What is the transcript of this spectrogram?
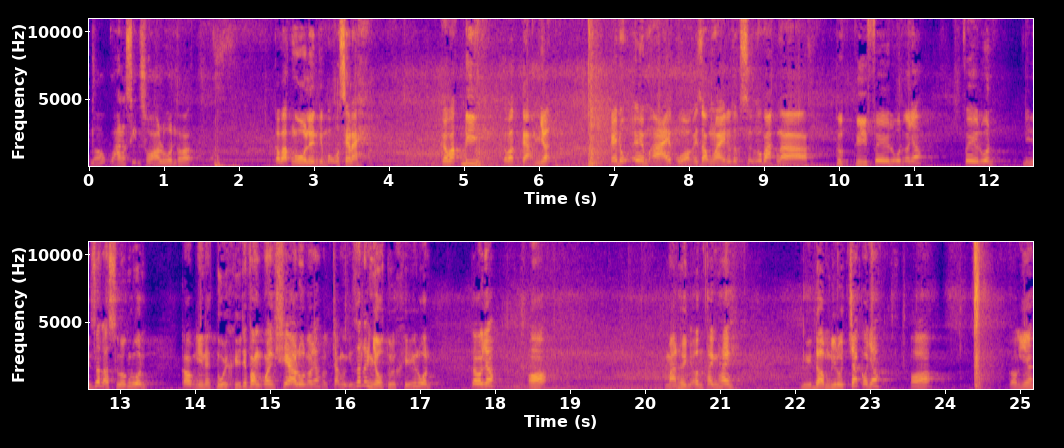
Nó quá là xịn xòa luôn, các bạn. Các bác ngồi lên cái mẫu xe này. Các bác đi, các bác cảm nhận. Cái độ êm ái của cái dòng này nó thực sự, các bác là cực kỳ phê luôn, các nhá. Phê luôn, đi rất là sướng luôn các bác nhìn này túi khí thì vòng quanh xe luôn, các nhá. Được trang bị rất là nhiều túi khí luôn. Các bác nhá. Đó. Màn hình âm thanh hay. Đi đầm đi lôi chắc, các nhá. Đó. Các bác nhìn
